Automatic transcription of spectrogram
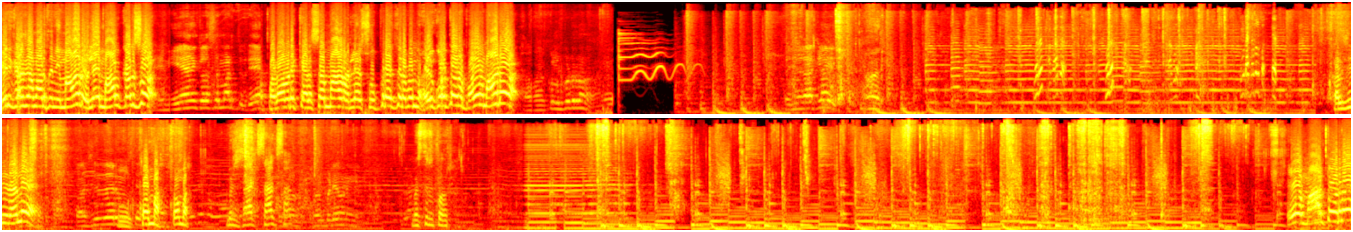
ಏನ್ ಕೆಲಸ ಮಾಡ್ತೀನಿ? ಮಾಡು ಲೇ ಮಾಲ್ ಕಳ್ಸು. ಏನ್ ಕೆಲಸ ಮಾಡ್ತೀವಿ ಪಡವಡಿ ಕೆಲಸ ಮಾಡು ಲೇ ಸುಪ್ರೈತರ್ ಬಂದು ಹೊಯ್ಕೊತಾನ ಪಡ ಮಾಡು. ಬಿಡ್ರು. ತಮ್ಮ ತಮ್ಮ ತೊಂಬ ಸಾಕು ಸಾಕು ಸಾಕು. ಮೇಸ್ತ್ರಿ ತೋರಿ. ಏ ಮಾಲ್ ತೋರ್ರೆ.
